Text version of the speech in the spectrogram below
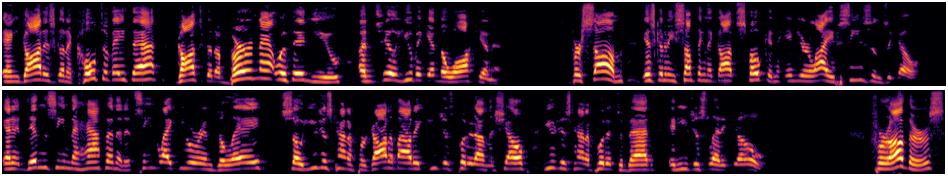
And God is going to cultivate that. God's going to burn that within you until you begin to walk in it. For some, it's going to be something that God's spoken in your life seasons ago. And it didn't seem to happen, and it seemed like you were in delay. So you just kind of forgot about it. You just put it on the shelf. You just kind of put it to bed, and you just let it go. For others,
